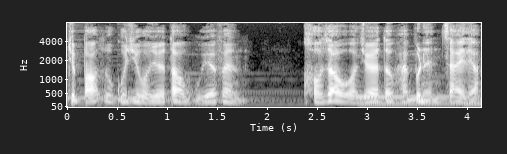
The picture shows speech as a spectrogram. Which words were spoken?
就保守估计，我觉得到五月份，口罩我觉得都还不能摘掉。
